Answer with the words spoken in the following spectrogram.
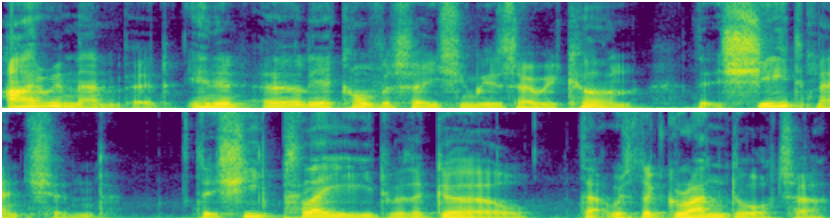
I remembered in an earlier conversation with Zoe Kun that she'd mentioned that she played with a girl that was the granddaughter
